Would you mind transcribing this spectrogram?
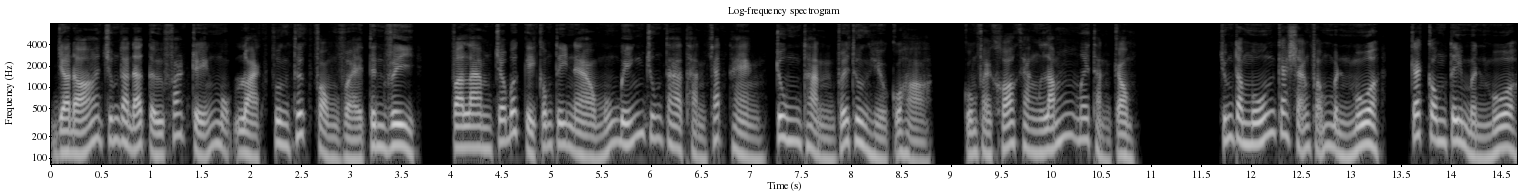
Do đó, chúng ta đã tự phát triển một loạt phương thức phòng vệ tinh vi và làm cho bất kỳ công ty nào muốn biến chúng ta thành khách hàng trung thành với thương hiệu của họ cũng phải khó khăn lắm mới thành công. Chúng ta muốn các sản phẩm mình mua, các công ty mình mua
